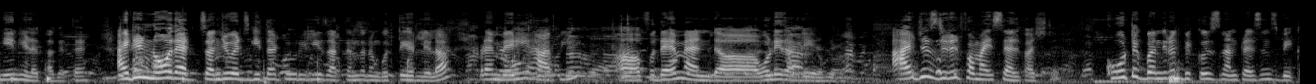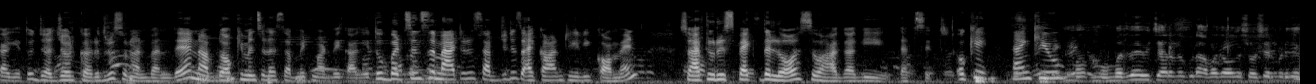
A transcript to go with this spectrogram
ಇನ್ನೇನು ಹೇಳೋಕ್ಕಾಗುತ್ತೆ? I didn't know that Sanju weds Geetha two release ಆಗ್ತದೆ ಅಂತ ನಂಗೆ ಗೊತ್ತೇ ಇರಲಿಲ್ಲ but I am very happy for them and ಒಳ್ಳೇದಾಗಲಿ ಎಲ್ರಿಗೂ. I just did it for myself ಅಷ್ಟೇ. ಕೋರ್ಟಿಗೆ ಬಂದಿರೋದು ಬಿಕಾಸ್ ನನ್ನ ಪ್ರೆಸೆನ್ಸ್ ಬೇಕಾಗಿತ್ತು. ಜಡ್ಜ್ ಅವ್ರು ಕರೆದ್ರು ಸೊ ನಾನು ಬಂದೆ. ನಾವು ಡಾಕ್ಯುಮೆಂಟ್ಸ್ ಎಲ್ಲ ಸಬ್ಮಿಟ್ ಮಾಡಬೇಕಾಗಿತ್ತು. But since the matter is subject is I can't really comment so I have to respect the law so ಹಾಗಾಗಿ that's it okay thank you ಮದುವೆ ವಿಚಾರನೂ ಕೂಡ ಅವಾಗ ಅವಾಗ social media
